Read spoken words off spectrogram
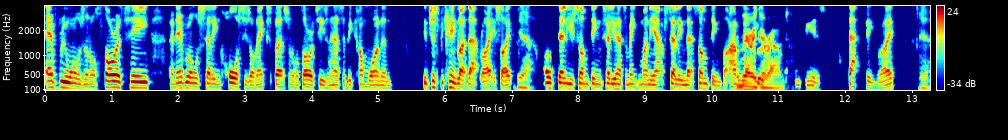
Everyone was an authority, and everyone was selling courses on experts and authorities and how to become one. And it just became like that, right? It's like, yeah, I'll tell you something, tell you how to make money out of selling that something, but I haven't merry-go-round. Is that thing, right? Yeah.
